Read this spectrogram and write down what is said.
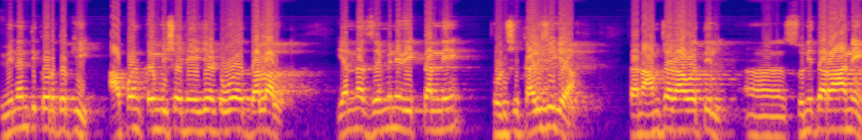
विनंती करतो की आपण कमिशन एजंट व दलाल यांना जमिनी विकताना थोडीशी काळजी घ्या. कारण आमच्या गावातील सुनीता रहाणे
